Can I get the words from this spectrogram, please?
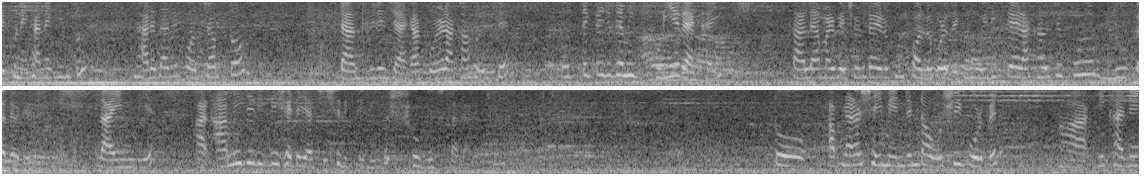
দেখুন, এখানে কিন্তু ধারে ধারে পর্যাপ্ত ডাস্টবিনের জায়গা করে রাখা হয়েছে। প্রত্যেকটা যদি আমি ঘুরিয়ে দেখাই তাহলে আমার পেছনটা এরকম ফলো করে দেখুন। ওই দিকটায় রাখা হচ্ছে পুরো ব্লু কালারের লাইন দিয়ে। আর আমি যে দিক দিয়ে হেঁটে যাচ্ছি সেদিকটা কিন্তু সবুজ কালার তো আপনারা সেই মেনটেনটা অবশ্যই করবেন। আর এখানে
